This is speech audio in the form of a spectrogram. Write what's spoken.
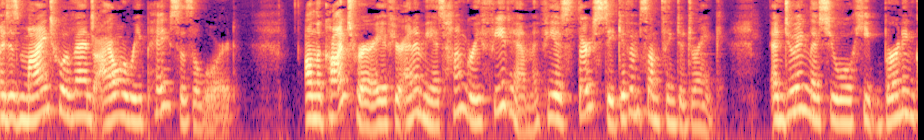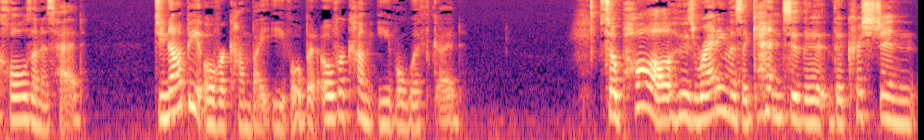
It is mine to avenge, I will repay, says the Lord. On the contrary, if your enemy is hungry, feed him. If he is thirsty, give him something to drink. And doing this, you will heap burning coals on his head. Do not be overcome by evil, but overcome evil with good. So Paul, who's writing this again to the, the Christian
